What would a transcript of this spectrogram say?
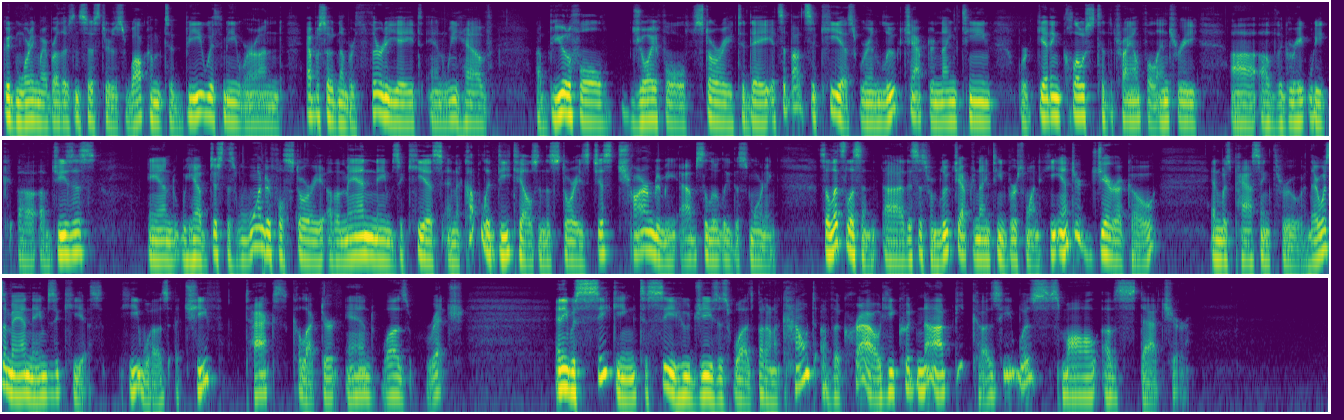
Good morning, my brothers and sisters. Welcome to Be With Me. We're on episode number 38, and we have a beautiful, joyful story today. It's about Zacchaeus. We're in Luke chapter 19. We're getting close to the triumphal entry uh, of the great week uh, of Jesus. And we have just this wonderful story of a man named Zacchaeus, and a couple of details in the stories just charmed me absolutely this morning. So let's listen. Uh, this is from Luke chapter 19, verse 1. He entered Jericho and was passing through. And there was a man named Zacchaeus. He was a chief tax collector and was rich. And he was seeking to see who Jesus was, but on account of the crowd, he could not because he was small of stature.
